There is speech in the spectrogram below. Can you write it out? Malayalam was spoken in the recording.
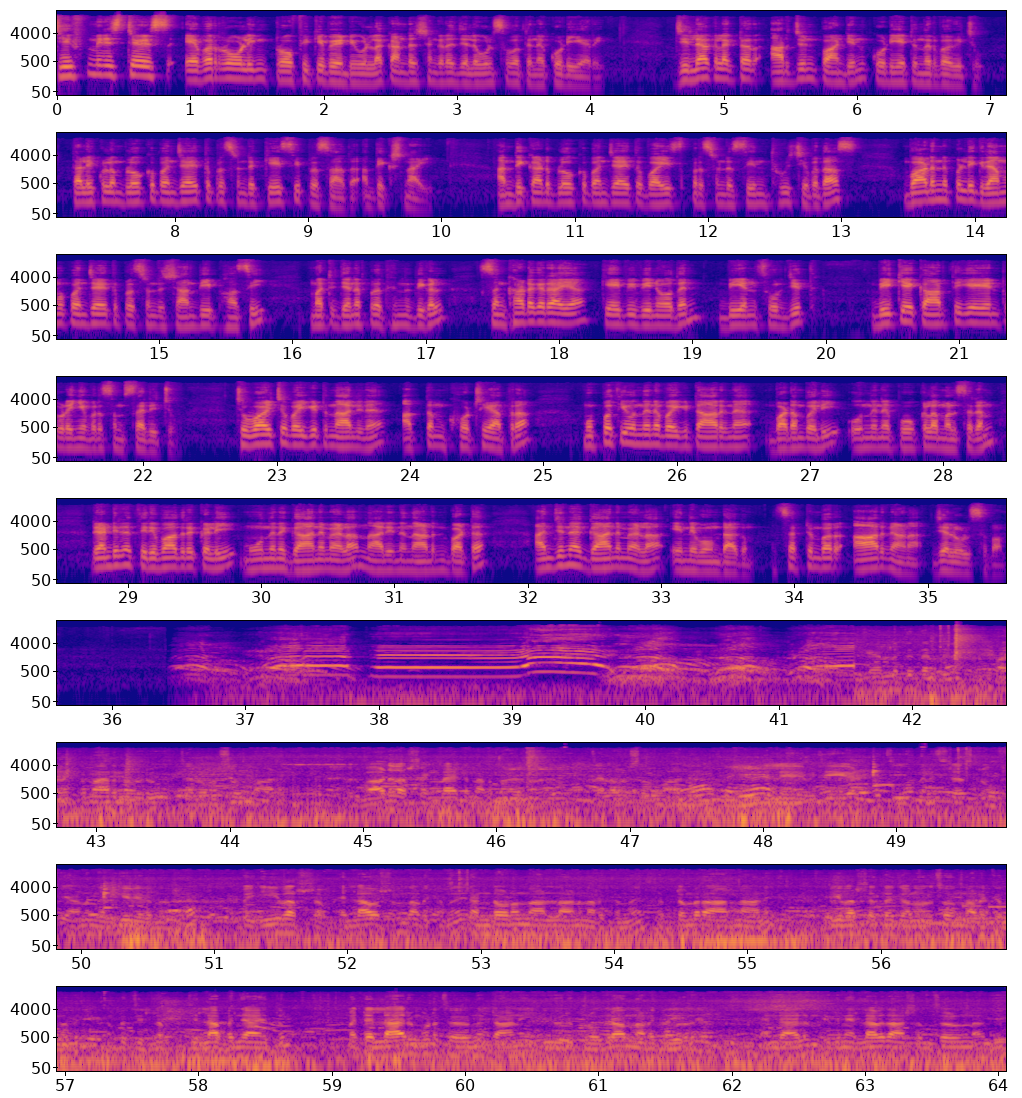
ചീഫ് മിനിസ്റ്റേഴ്സ് എവർ റോളിംഗ് ട്രോഫിക്ക് വേണ്ടിയുള്ള കണ്ടശങ്കര ജലോത്സവത്തിന് കൊടിയേറി. ജില്ലാ കളക്ടർ അർജുൻ പാണ്ഡ്യൻ കൊടിയേറ്റ് നിർവഹിച്ചു. Thalikkulam block panchayat president K C Prasad അധ്യക്ഷനായി. Anthikad block panchayat vice president Sindhu Sivadas Vadanappally ഗ്രാമപഞ്ചായത്ത് പ്രസിഡന്റ് ശാന്തി ഭാസി മറ്റ് ജനപ്രതിനിധികൾ സംഘാടകരായ K V Vinodan B N Surjith V K Karthikeyan തുടങ്ങിയവർ സംസാരിച്ചു. ചൊവ്വാഴ്ച വൈകിട്ട് നാലിന് അത്തം ഘോഷയാത്ര മുപ്പത്തിയൊന്നിന് വൈകിട്ട് ആറിന് വടംവലി ഒന്നിന് പൂക്കള മത്സരം രണ്ടിന് തിരുവാതിരക്കളി മൂന്നിന് ഗാനമേള നാലിന് നാടൻപാട്ട് അഞ്ചിന് ഗാനമേള എന്നിവ ഉണ്ടാകും. സെപ്റ്റംബർ ആറിനാണ് ജലോത്സവം. കേരളത്തിൽ തന്നെ പഴക്കമാർന്ന ഒരു ജലോത്സവമാണ്. ഒരുപാട് വർഷങ്ങളായിട്ട് നടന്നു വരുന്ന ജലോത്സവമാണ്. ചീഫ് മിനിസ്റ്റേഴ്സ് ട്രോഫിയാണ് നൽകി വരുന്നത്. അപ്പോൾ ഈ വർഷം എല്ലാ വർഷവും നടക്കുന്നത് ചണ്ടോണം നാളിലാണ് നടക്കുന്നത്. സെപ്റ്റംബർ ആറിനാണ് ഈ വർഷത്തെ ജലോത്സവം നടക്കുന്നത്. അപ്പോൾ ജില്ല ജില്ലാ പഞ്ചായത്തും മറ്റെല്ലാവരും കൂടെ ചേർന്നിട്ടാണ് ഈ ഒരു പ്രോഗ്രാം നടക്കുന്നത്. എന്തായാലും ഇതിന് എല്ലാവിധ ആശംസകളും നൽകി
